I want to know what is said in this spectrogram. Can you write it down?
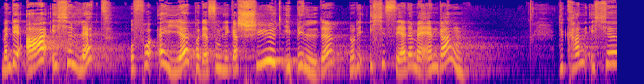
Men det er ikke lett å få øye på det som ligger skjult i bildet, når du ikke ser det med en gang. Du kan ikke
